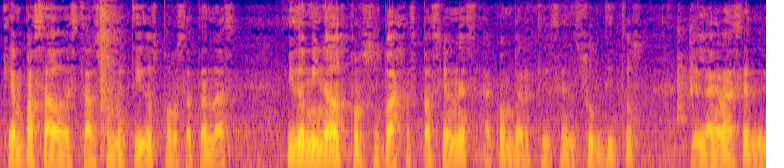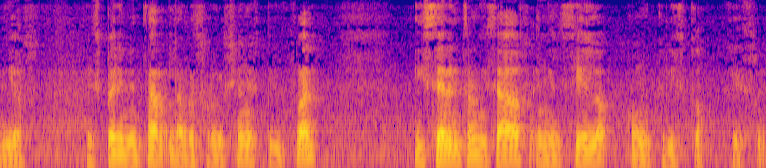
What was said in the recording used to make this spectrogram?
que han pasado de estar sometidos por Satanás y dominados por sus bajas pasiones a convertirse en súbditos de la gracia de Dios, experimentar la resurrección espiritual y ser entronizados en el cielo con Cristo Jesús.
